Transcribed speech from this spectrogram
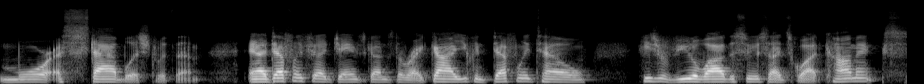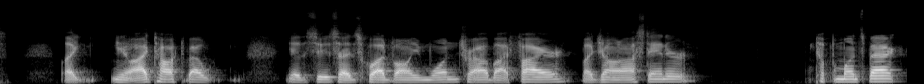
more established with them. And I definitely feel like James Gunn's the right guy. You can definitely tell he's reviewed a lot of the Suicide Squad comics. Like, you know, I talked about you know, the Suicide Squad Volume 1 Trial by Fire by John Ostrander a couple months back.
